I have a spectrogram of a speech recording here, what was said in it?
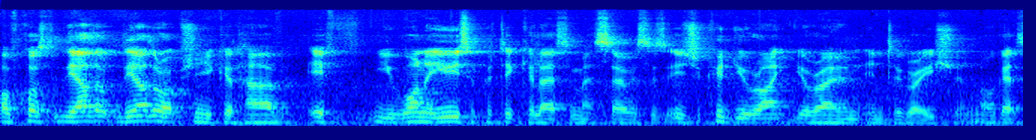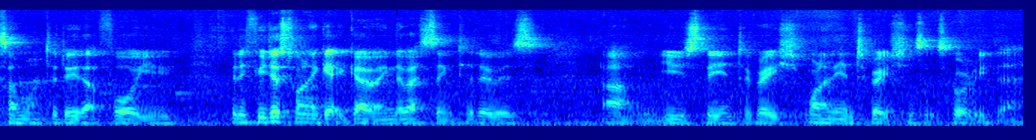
Of course, the other, the other option you could have, if you want to use a particular SMS services, is you, could you write your own integration or get someone to do that for you. But if you just want to get going, the best thing to do is um, use the integration, one of the integrations that's already there.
